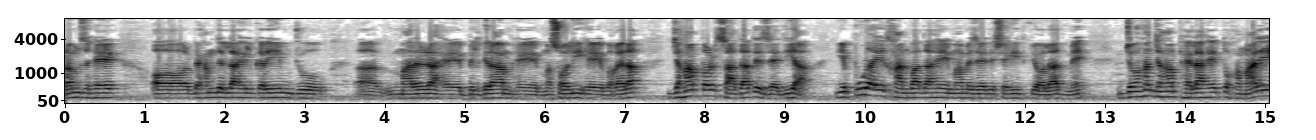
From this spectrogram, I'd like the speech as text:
رمز ہے اور بحمد اللہ الکریم جو ماررہ ہے بلگرام ہے مسولی ہے وغیرہ جہاں پر سادات زیدیہ یہ پورا ایک خانوادہ ہے امام زید شہید کی اولاد میں جہاں جہاں پھیلا ہے تو ہمارے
